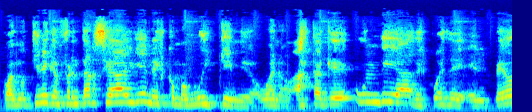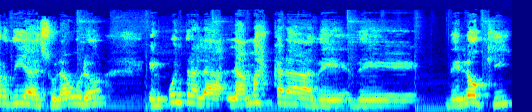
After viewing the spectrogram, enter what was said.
cuando tiene que enfrentarse a alguien es como muy tímido. Bueno, hasta que un día, después del peor día de su laburo, encuentra la, la máscara de, de- de Loki,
